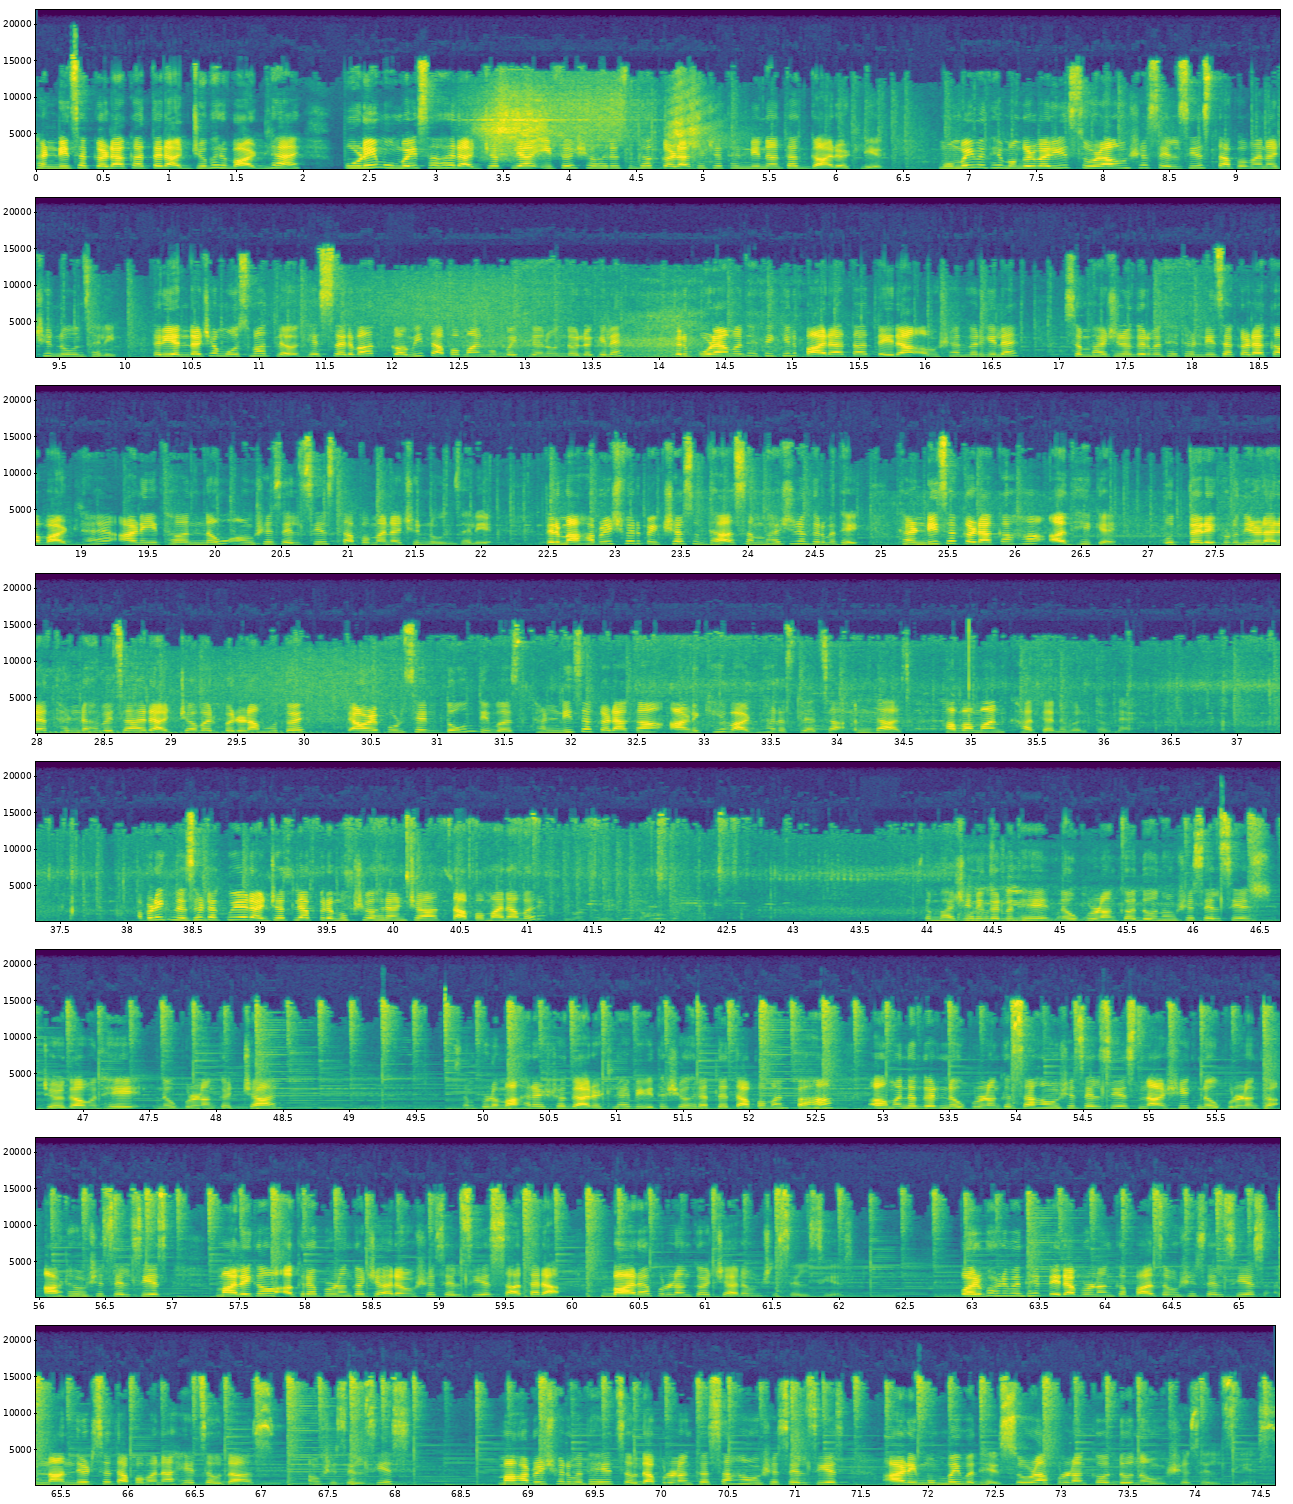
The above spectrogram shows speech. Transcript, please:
थंडीचा कडाका तर राज्यभर वाढलाय. पुणे मुंबईसह राज्यातल्या इतर शहरं सुद्धा कडाक्याच्या थंडीनं आता गारठली आहेत मुंबईमध्ये मंगळवारी सोळा अंश सेल्सिअस तापमानाची नोंद झाली. तर यंदाच्या मोसमातलं हे सर्वात कमी तापमान मुंबईतलं नोंदवलं गेलंय. तर पुण्यामध्ये देखील पारा आता तेरा अंशांवर गेलाय. संभाजीनगरमध्ये थंडीचा कडाका वाढलाय आणि इथं नऊ अंश सेल्सिअस तापमानाची नोंद झाली आहे तर महाबळेश्वरपेक्षा सुद्धा संभाजीनगरमध्ये थंडीचा कडाका हा अधिक आहे. उत्तरेकडून येणाऱ्या थंड हवेचा राज्यावर परिणाम होतोय. त्यामुळे पुढचे दोन दिवस थंडीचा कडाका आणखी वाढणार असल्याचा अंदाज हवामान खात्यानं वर्तवलाय. आपण एक नजर टाकूया राज्यातल्या प्रमुख शहरांच्या तापमानावर. संभाजीनगरमध्ये नऊ पूर्णांक दोन अंश सेल्सिअस जळगावमध्ये नऊ पूर्णांक चार संपूर्ण महाराष्ट्र गारठल्या विविध शहरातलं तापमान पहा. अहमदनगर नऊ पूर्णांक सहा अंश सेल्सिअस नाशिक नऊ पूर्णांक आठ अंश सेल्सिअस मालेगाव अकरा पूर्णांक चार अंश सेल्सिअस सातारा बारा पूर्णांक चार अंश सेल्सिअस. परभणीमध्ये तेरा पूर्णांक पाच अंश सेल्सिअस नांदेडचं तापमान आहे चौदा अंश सेल्सिअस. महाबळेश्वरमध्ये चौदा पूर्णांक सहा अंश सेल्सिअस आणि मुंबईमध्ये सोळा पूर्णांक दोन अंश सेल्सिअस.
